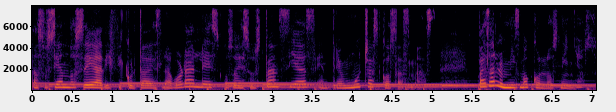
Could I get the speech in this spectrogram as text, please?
asociándose a dificultades laborales, uso de sustancias, entre muchas cosas más. Pasa lo mismo con los niños.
